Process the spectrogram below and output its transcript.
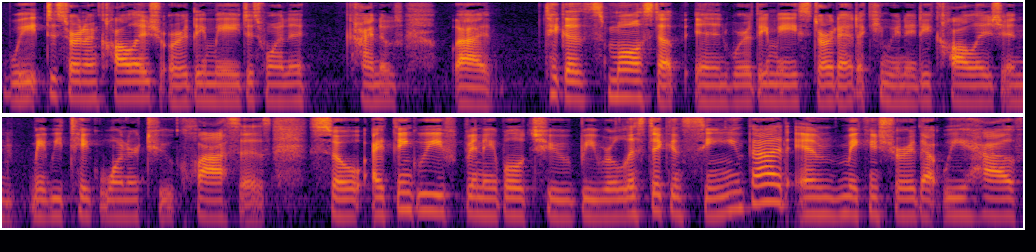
wait to start on college or they may just want to kind of uh, take a small step in where they may start at a community college and maybe take one or two classes. So I think we've been able to be realistic in seeing that and making sure that we have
